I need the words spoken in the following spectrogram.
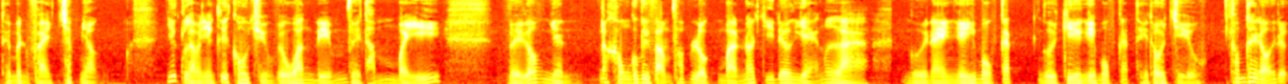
thì mình phải chấp nhận. Nhất là những cái câu chuyện về quan điểm về thẩm mỹ về góc nhìn. Nó không có vi phạm pháp luật mà nó chỉ đơn giản là người này nghĩ một cách người kia nghĩ một cách thì thôi chịu. Không thay đổi được.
